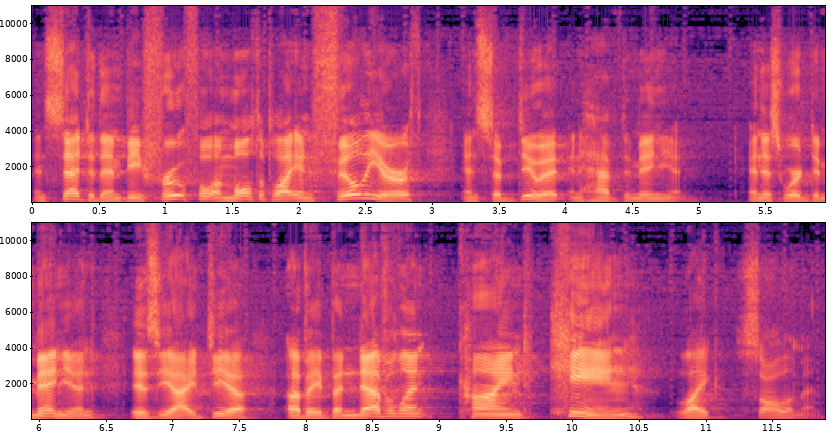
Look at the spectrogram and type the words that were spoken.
and said to them, Be fruitful and multiply and fill the earth and subdue it and have dominion. And this word dominion is the idea of a benevolent, kind king like Solomon.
